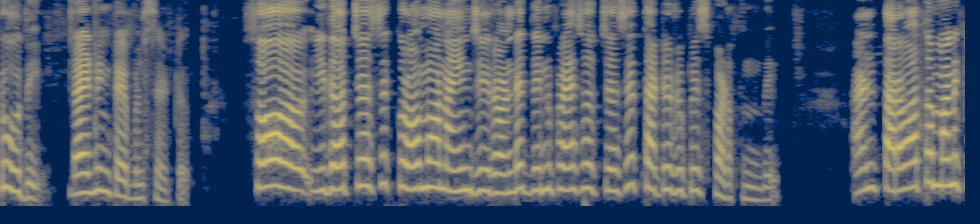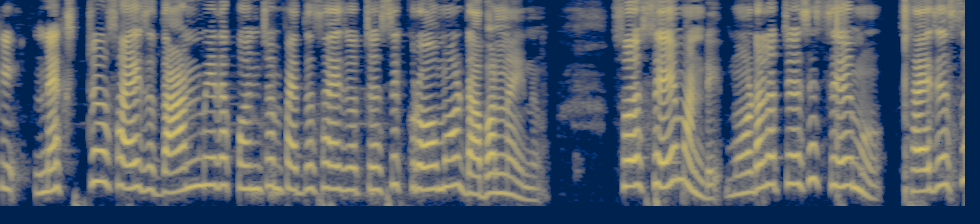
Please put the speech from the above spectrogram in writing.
టూది డైనింగ్ టేబుల్ సెట్. సో ఇది వచ్చేసి క్రోమో నైన్ జీరో అండి. దీని ప్రైస్ వచ్చేసి థర్టీ రూపీస్ పడుతుంది. అండ్ తర్వాత మనకి నెక్స్ట్ సైజ్ దాని మీద కొంచెం పెద్ద సైజ్ వచ్చేసి క్రోమో డబల్ నైన్. సో సేమ్ అండి. మోడల్ వచ్చేసి సేమ్. సైజెస్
